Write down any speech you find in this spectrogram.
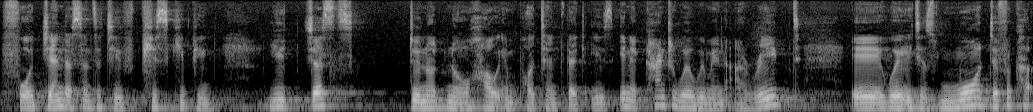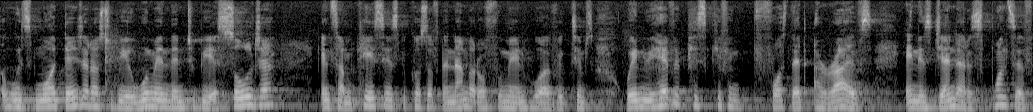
for gender sensitive peacekeeping. You just do not know how important that is. In a country where women are raped, uh, where it is more difficult, it's more dangerous to be a woman than to be a soldier, in some cases because of the number of women who are victims. When we have a peacekeeping force that arrives and is gender responsive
